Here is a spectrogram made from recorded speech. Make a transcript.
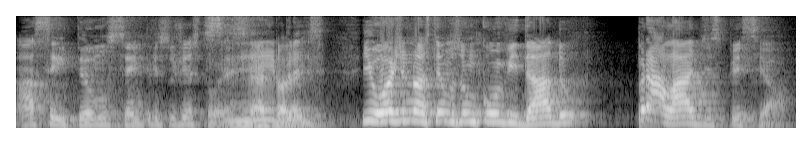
Aceitamos sempre sugestões, Sempre. certo, Alex? E hoje nós temos um convidado pra lá de especial.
